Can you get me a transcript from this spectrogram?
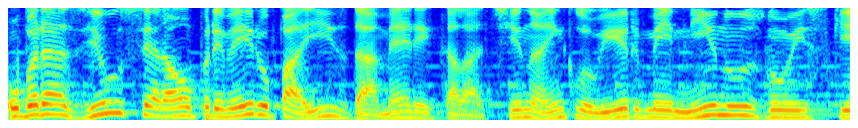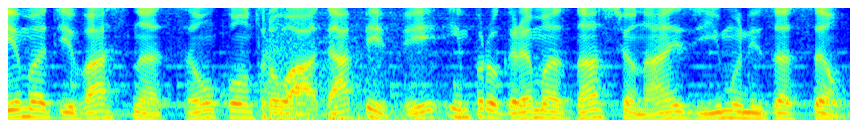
O Brasil será o primeiro país da América Latina a incluir meninos no esquema de vacinação contra o HPV em programas nacionais de imunização.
